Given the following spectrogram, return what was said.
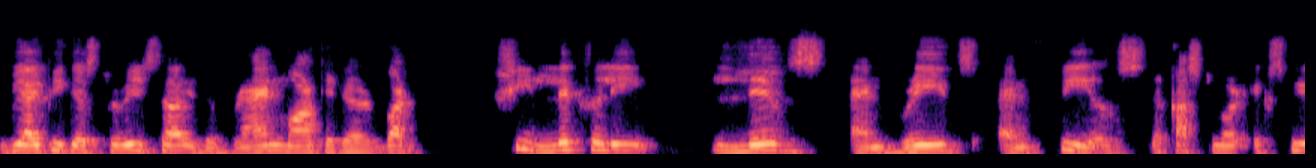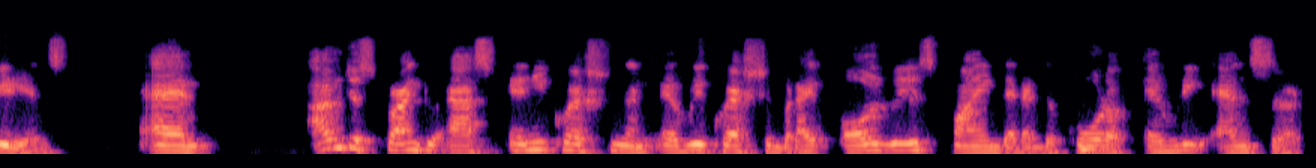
VIP guest Teresa is a brand marketer, but she literally lives and breathes and feels the customer experience. And I'm just trying to ask any question and every question, but I always find that at the core of every answer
